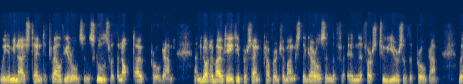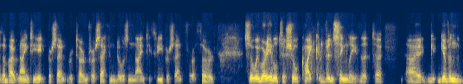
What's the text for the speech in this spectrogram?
we immunized 10 to 12 year olds in schools with a knocked out program and got about 80% coverage amongst the girls in the, in the first two years of the program, with about 98% return for a second dose and 93% for a third. So we were able to show quite convincingly that uh, uh, given the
